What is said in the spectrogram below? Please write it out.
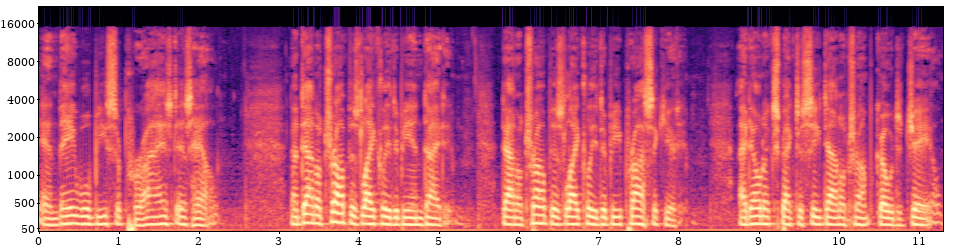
and they will be surprised as hell. Now, Donald Trump is likely to be indicted. Donald Trump is likely to be prosecuted. I don't expect to see Donald Trump go to jail.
